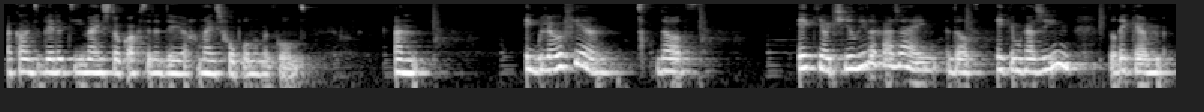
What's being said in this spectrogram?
accountability, mijn stok achter de deur, mijn schop onder mijn kont. En ik beloof je dat ik jouw cheerleader ga zijn. Dat ik hem ga zien. Dat ik hem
